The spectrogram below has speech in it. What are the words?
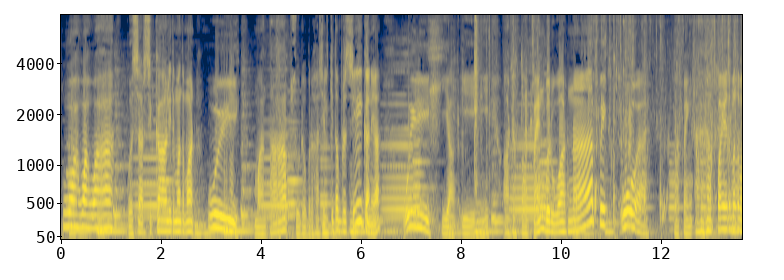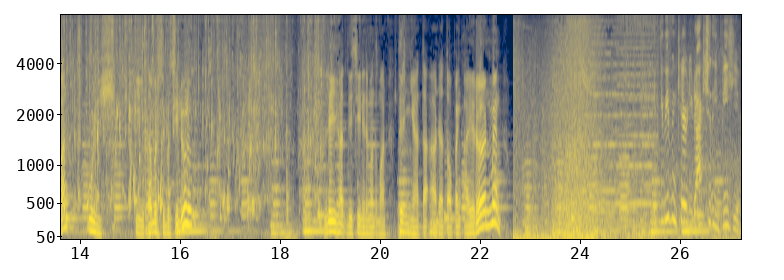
Wah, wah, wah. Besar sekali teman-teman. Wih, mantap. Sudah berhasil kita bersihkan ya. Wih, yang ini ada topeng berwarna pink. Wah, Topeng apa ya teman-teman? Wih, kita bersih-bersih dulu. Lihat di sini teman-teman, ternyata ada topeng Iron Man. If you even cared, you'd actually be here.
